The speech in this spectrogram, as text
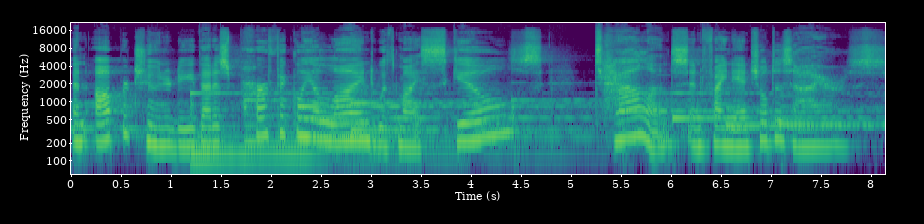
An opportunity that is perfectly aligned with my skills, talents, and financial desires.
